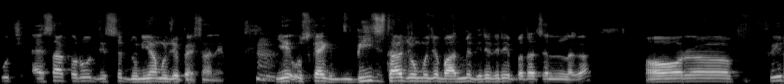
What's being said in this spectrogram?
कुछ ऐसा करूँ जिससे दुनिया मुझे पहचाने। हम्म। ये उसका एक बीज था जो मुझे बाद में धीरे धीरे पता चलने लगा। और फिर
